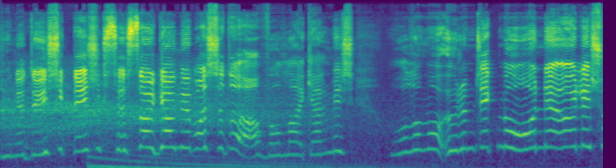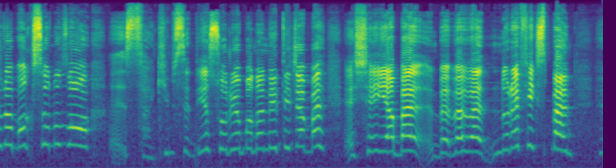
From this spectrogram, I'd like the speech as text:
Yine değişik değişik sesler gelmeye başladı. Aa, vallahi gelmiş. Oğlum o örümcek mi o ne öyle şuna baksanıza. E, sen kimsin diye soruyor bana ne diyeceğim ben. E, şey ya ben ben, ben, ben Nurefix ben. E,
